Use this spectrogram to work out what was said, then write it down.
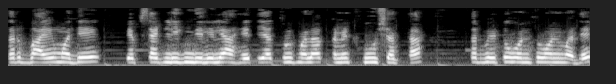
तर बायोमध्ये वेबसाईट लिंक दिलेली आहे या थ्रू मला कनेक्ट होऊ शकता. तर भेटू वन टू वनमध्ये.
